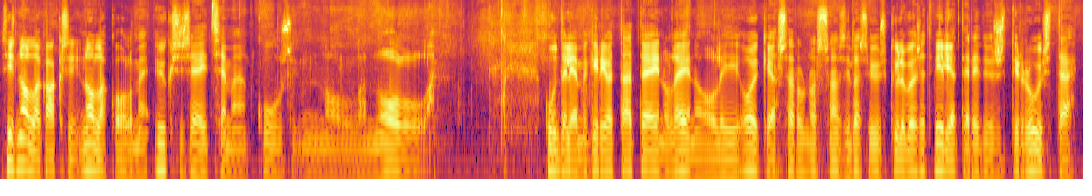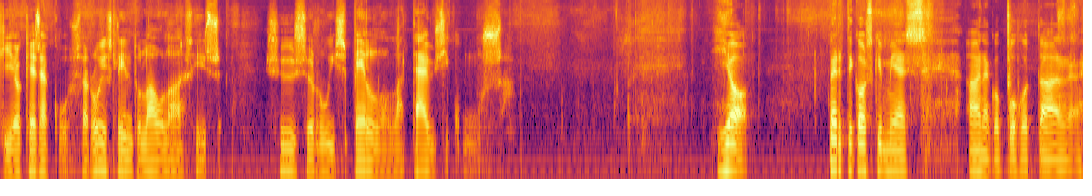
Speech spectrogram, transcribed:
Siis 0203 17600. Kuuntelijamme kirjoittaa, että Eino Leino oli oikeassa runossaan, sillä syyskylvöiset viljat, erityisesti ruistähki jo kesäkuussa. Ruislintu laulaa siis syysruispellolla täysikuussa. Joo. Pertti Koskimies, aina kun puhutaan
